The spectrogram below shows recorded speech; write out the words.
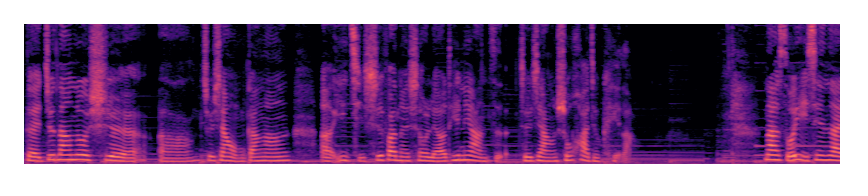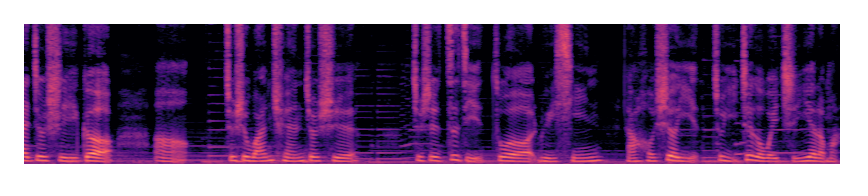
对，就当做是呃，就像我们刚刚呃一起吃饭的时候聊天那样子，就这样说话就可以了。那所以现在就是一个呃，就是完全就是就是自己做旅行。然后摄影就以这个为职业了嘛？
